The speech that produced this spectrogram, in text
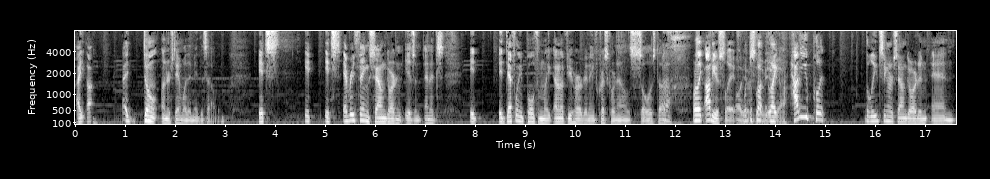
I, I I don't understand why they made this album. It's it it's everything Soundgarden isn't, and it's it it definitely pulled from like I don't know if you heard any of Chris Cornell's solo stuff or like Audioslave. what the fuck? Audioslave, yeah, like, yeah. how do you put the lead singer of Soundgarden and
